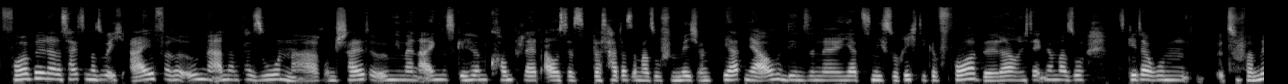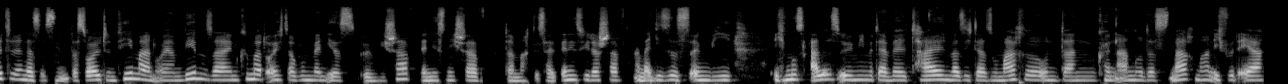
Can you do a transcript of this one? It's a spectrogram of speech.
Vorbilder, das heißt immer so, ich eifere irgendeiner anderen Person nach und schalte irgendwie mein eigenes Gehirn komplett aus. Das, das hat das immer so für mich. Und wir hatten ja auch in dem Sinne jetzt nicht so richtige Vorbilder. Und ich denke mir immer so, es geht darum zu vermitteln, das ist ein, das sollte ein Thema in eurem Leben sein. Kümmert euch darum, wenn ihr es irgendwie schafft. Wenn ihr es nicht schafft, dann macht es halt, wenn ihr es wieder schafft. Aber dieses irgendwie ich muss alles irgendwie mit der Welt teilen, was ich da so mache und dann können andere das nachmachen. Ich würde eher,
